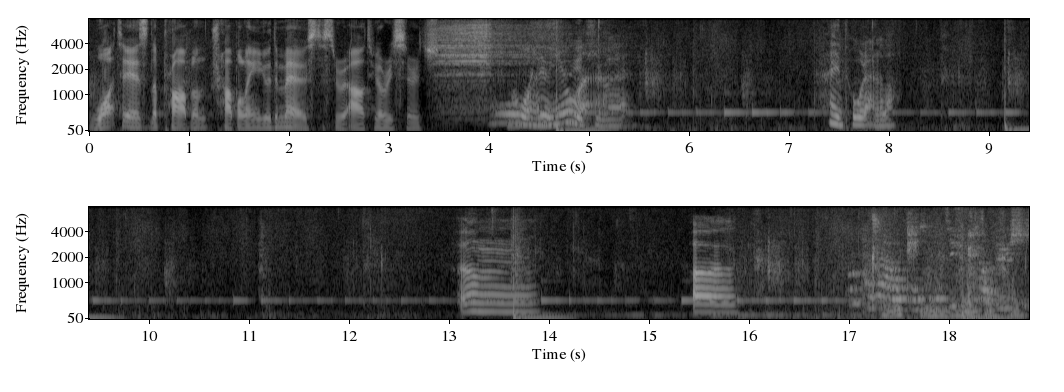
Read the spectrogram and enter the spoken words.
？What is the problem troubling you the most throughout your research？我还有英语提问，太突然了吧？嗯，呃，主体英语怎么说？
